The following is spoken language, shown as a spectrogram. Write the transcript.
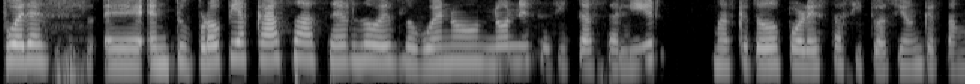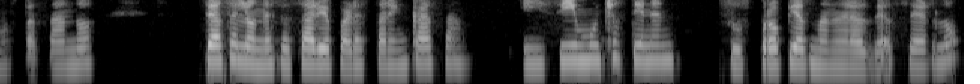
puedes eh, en tu propia casa hacerlo, es lo bueno, no necesitas salir, más que todo por esta situación que estamos pasando, se hace lo necesario para estar en casa. Y sí, muchos tienen sus propias maneras de hacerlo.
